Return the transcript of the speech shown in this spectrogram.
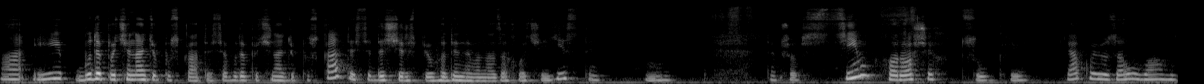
А, і буде починати опускатися. Буде починати опускатися, десь через півгодини вона захоче їсти. Так що всім хороших цукрів. Дякую за увагу.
